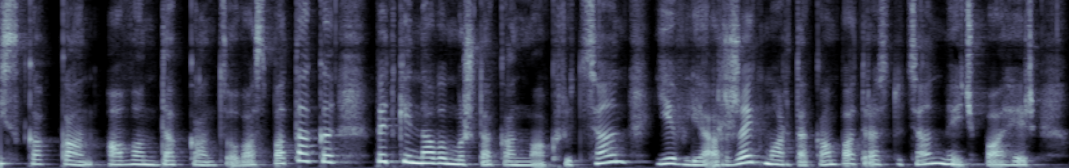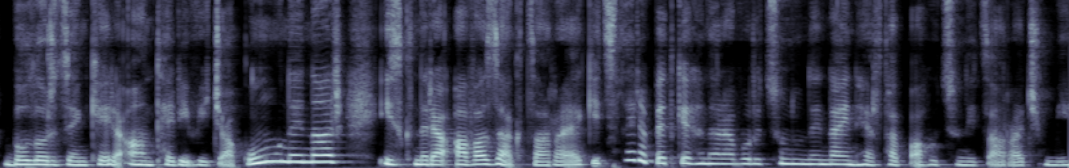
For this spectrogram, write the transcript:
իսկական ավանդական ծովասպատակը պետք է նավը մշտական մաքրության եւ լիարժեք մարտական պատրաստության մեջ պահեր, բոլոր զենքերը անթերի վիճակում ունենար, իսկ նրա ավազակ ծառայակիցները պետք է հնարավորություն ունենային հերթապահությունից առաջ մի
